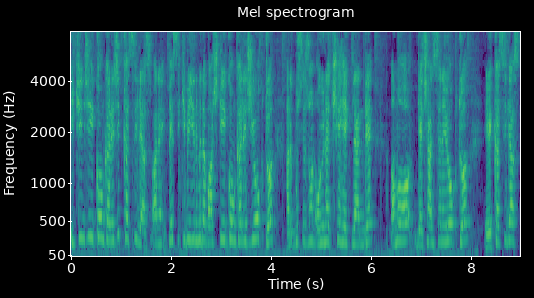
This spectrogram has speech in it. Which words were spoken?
İkinci ikon kaleci Casillas. Hani PES 2020'de başka ikon kaleci yoktu. Hani bu sezon oyuna Çeh eklendi. Ama o geçen sene yoktu. E, Casillas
